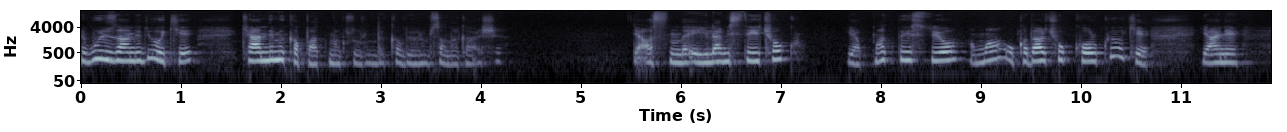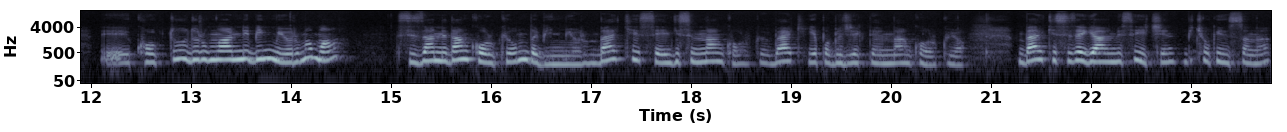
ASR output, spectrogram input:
Ve bu yüzden de diyor ki kendimi kapatmak zorunda kalıyorum sana karşı. Ya aslında eylem isteği çok yapmak da istiyor ama o kadar çok korkuyor ki yani e, korktuğu durumlar ne bilmiyorum ama sizden neden korkuyor onu da bilmiyorum. Belki sevgisinden korkuyor, belki yapabileceklerinden korkuyor. Belki size gelmesi için birçok insanı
